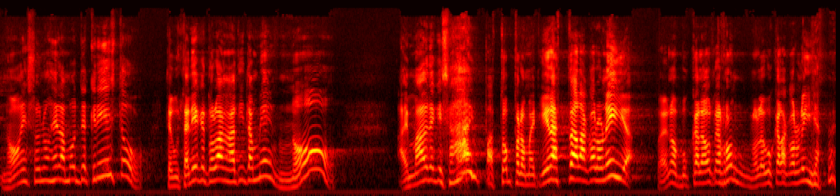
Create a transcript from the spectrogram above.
no, eso no es el amor de Cristo. ¿Te gustaría que te lo hagan a ti también? No. Hay madres que dicen, ay, pastor, pero me tiene hasta la coronilla. Bueno, búscale otro ron, no le busca la coronilla.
